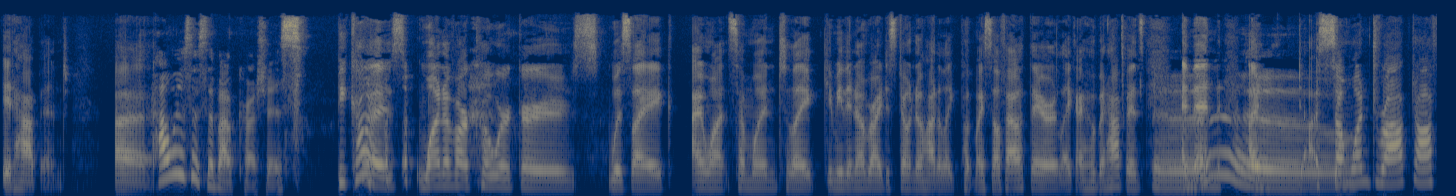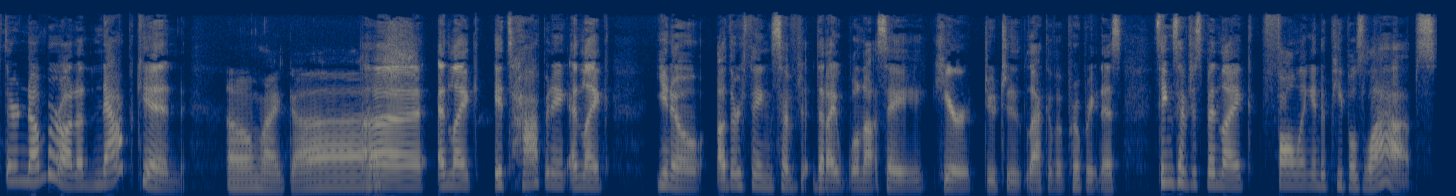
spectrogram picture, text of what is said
It happened. Uh, How is this about crushes? because one of our coworkers was like i want someone to like give me the number i just don't know how to like put myself out there like i hope it happens and then a, Oh. someone dropped off their number on a napkin Oh my gosh. uh and like it's happening and like you know other things have that i will not say here due to lack of appropriateness things have just been like falling into people's laps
